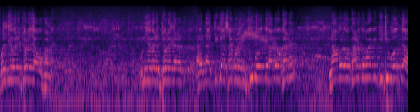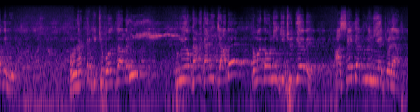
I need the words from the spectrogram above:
বলছে, এবারে চলে যাও ওখানে। উনি এবারে চলে গেলেন। না, জিজ্ঞাসা করলেন, কি বলতে হবে ওখানে? না বলে ওখানে তোমাকে কিছু বলতে হবে না। ওনাকে কিছু বলতে হবে না? তুমি ওখানে খালি যাবে, তোমাকে উনি কিছু দেবে, আর সেইটা তুমি নিয়ে চলে আসবে।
